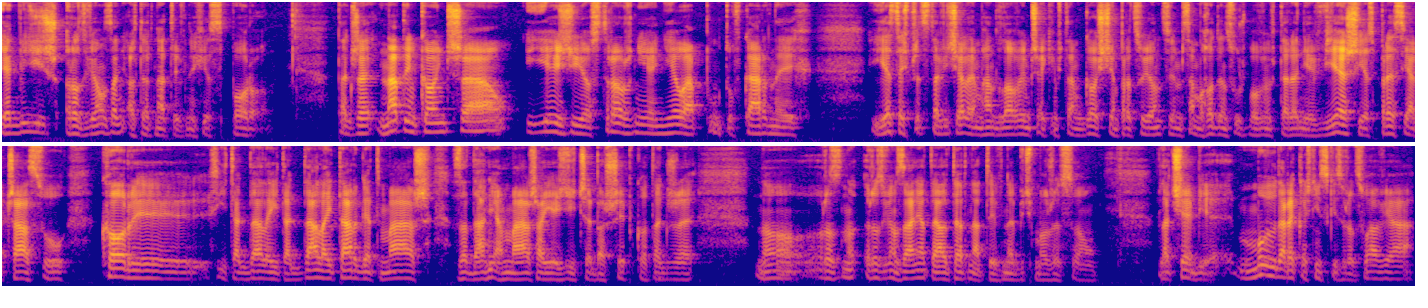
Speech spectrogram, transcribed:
jak widzisz, rozwiązań alternatywnych jest sporo. Także na tym kończę. Jeździ ostrożnie, nie łap punktów karnych. Jesteś przedstawicielem handlowym, czy jakimś tam gościem pracującym samochodem służbowym w terenie, wiesz, jest presja czasu, kory i tak dalej, i tak dalej, target masz, zadania masz, a jeździć trzeba szybko, także no, roz, rozwiązania te alternatywne być może są dla Ciebie. Mówił Darek Kraśnicki z Wrocławia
